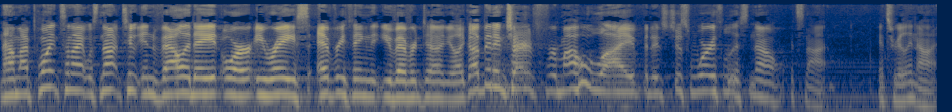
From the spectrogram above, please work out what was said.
Now, my point tonight was not to invalidate or erase everything that you've ever done. You're like, I've been in church for my whole life and it's just worthless. No, it's not. It's really not.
